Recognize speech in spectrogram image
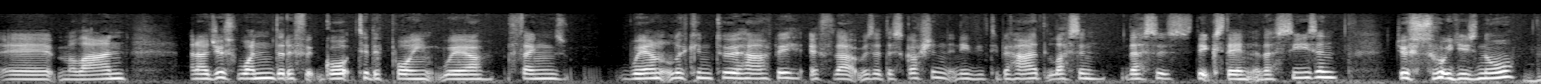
uh, Milan, and I just wonder if it got to the point where things weren't looking too happy. If that was a discussion that needed to be had. Listen, this is the extent of this season. Just so you know, mm-hmm.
